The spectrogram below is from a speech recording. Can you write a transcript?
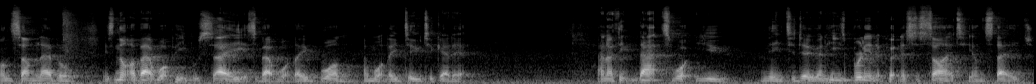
on some level. It's not about what people say, it's about what they want and what they do to get it. And I think that's what you need to do. And he's brilliant at putting a society on stage.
